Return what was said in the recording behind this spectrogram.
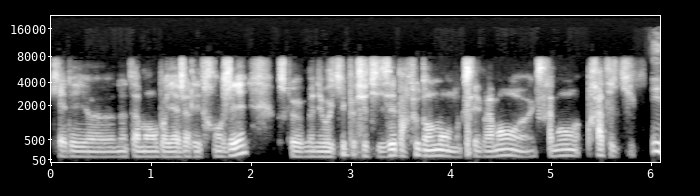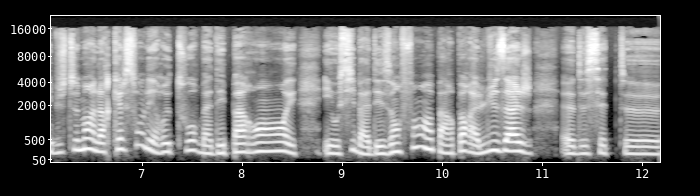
qui allaient euh, notamment en voyage à l'étranger, parce que Money peut s'utiliser partout dans le monde. Donc c'est vraiment euh, extrêmement pratique. Et justement, alors quels sont les retours bah, des parents et, aussi bah, des enfants hein, par rapport à l'usage de, cette, de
